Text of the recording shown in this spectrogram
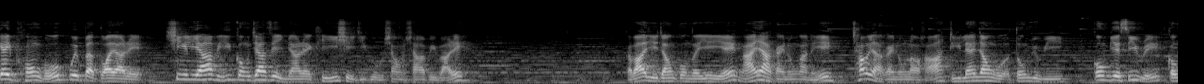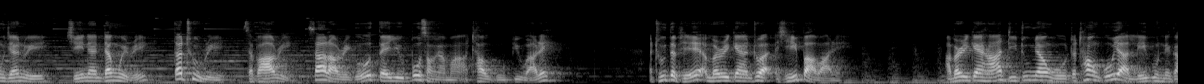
ကိတ်ဖုံးကိုကွေ့ပတ်သွားရတဲ့ရှည်လျားပြီးကုန်ကျစရိတ်များတဲ့ခရီးရှည်ကြီးကိုရှောင်ရှားပေးပါတယ်။ကမ္ဘာရေကြောင်းကုန်သွယ်ရေးရဲ့900ခိုင်နှုန်းကနေ600ခိုင်နှုန်းလောက်ဟာဒီလမ်းကြောင်းကိုအသုံးပြုပြီးကုန်ပစ္စည်းတွေကုန်ကျန်းတွေရေနံဓာတ်ငွေတွေတပ်ထုတွေစပားတွေစတာတွေကိုတည်ယူပို့ဆောင်ရမှာအထောက်အကူပြုပါတယ်။အထူးသဖြင့်အမေရိကန်အတွက်အရေးပါပါတယ်။အမေရိကန်ဟာဒီတူးမြောင်းကို1904ခုနှစ်က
